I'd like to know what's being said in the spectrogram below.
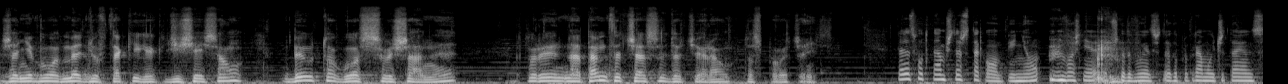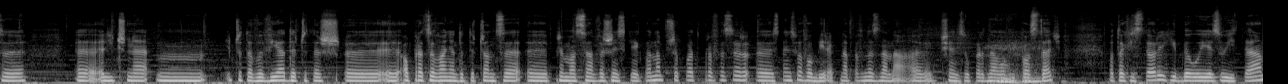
że nie było mediów takich jak dzisiaj są, był to głos słyszany, który na tamte czasy docierał do społeczeństwa. Ale spotkałam się też z taką opinią, właśnie przygotowując się do tego programu i czytając y, liczne, mm, czy to wywiady, czy też y, opracowania dotyczące prymasa Wyszyńskiego. Na przykład profesor Stanisław Obirek, na pewno znana księdzu kardynałowi mhm. postać, fotohistoryk i były jezuita,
